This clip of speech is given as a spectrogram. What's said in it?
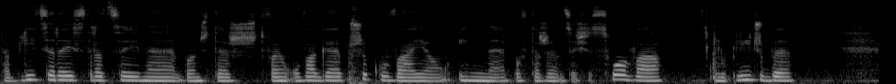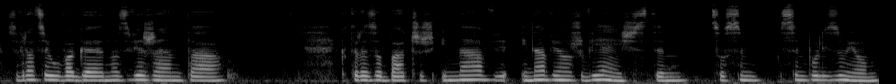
tablice rejestracyjne, bądź też Twoją uwagę przykuwają inne powtarzające się słowa lub liczby. Zwracaj uwagę na zwierzęta, które zobaczysz i, nawi- i nawiąż więź z tym, co sym- symbolizują.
